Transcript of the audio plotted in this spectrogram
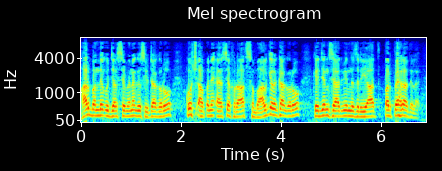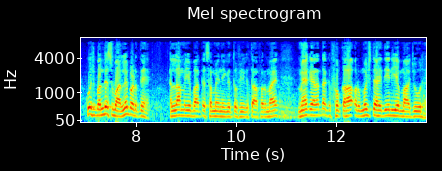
ہر بندے کو جلسے میں نہ گھسیٹا کرو، کچھ اپنے ایسے افراد سنبھال کے رکھا کرو کہ جن سے آدمی نظریات پر پہرا دلائے۔ کچھ بندے سنبھالنے پڑتے ہیں۔ اللہ میں یہ باتیں سمجھنے کی توفیق عطا فرمائے۔ میں کہہ رہا تھا کہ فقہ اور مجتہدین یہ معجور ہے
